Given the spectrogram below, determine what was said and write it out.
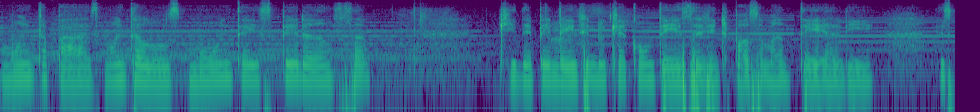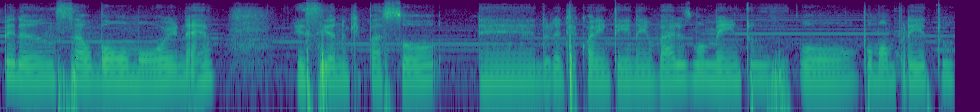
muita paz, muita luz, muita esperança. Que, dependente do que aconteça, a gente possa manter ali esperança, o bom humor, né? Esse ano que passou, é, durante a quarentena, em vários momentos, o pulmão preto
